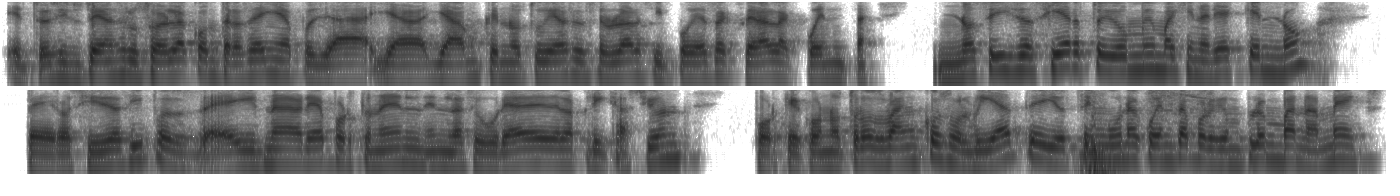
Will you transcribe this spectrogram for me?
Entonces si tú tenías el usuario de la contraseña, pues ya, ya, ya aunque no tuvieras el celular, sí podías acceder a la cuenta. No sé si es cierto, yo me imaginaría que no, pero si es así, pues hay una área oportunidad en, la seguridad de la aplicación porque con otros bancos, olvídate, yo tengo una cuenta, por ejemplo, en Banamex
